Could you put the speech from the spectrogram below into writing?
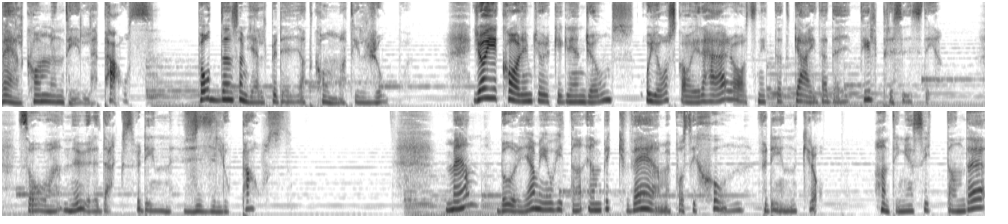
Välkommen till Paus. Podden som hjälper dig att komma till ro. Jag är Karin Björkegren Jones och jag ska i det här avsnittet guida dig till precis det. Så nu är det dags för din vilopaus. Men börja med att hitta en bekväm position för din kropp. Antingen sittande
